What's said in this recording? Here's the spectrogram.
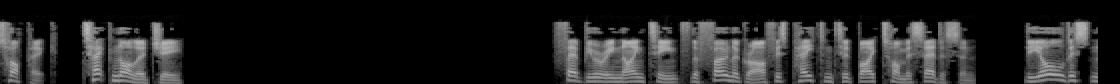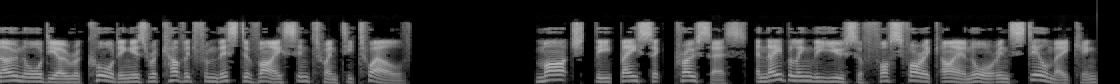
Topic: Technology. February 19 – The phonograph is patented by Thomas Edison. The oldest known audio recording is recovered from this device in 2012. March – The basic process, enabling the use of phosphoric iron ore in steelmaking,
